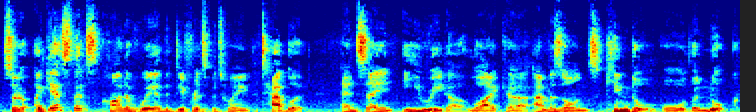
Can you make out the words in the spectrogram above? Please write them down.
So I guess that's kind of where the difference between a tablet and say an e-reader like uh, Amazon's Kindle or the Nook,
